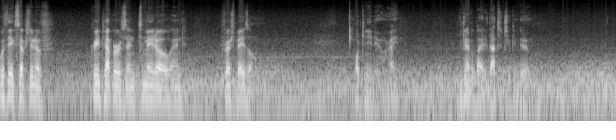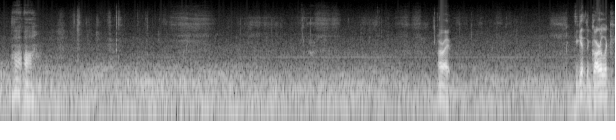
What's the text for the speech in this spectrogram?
with the exception of green peppers and tomato and fresh basil. What can you do, right? You can have a bite. That's what you can do. Uh-uh. All right. You get the garlic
